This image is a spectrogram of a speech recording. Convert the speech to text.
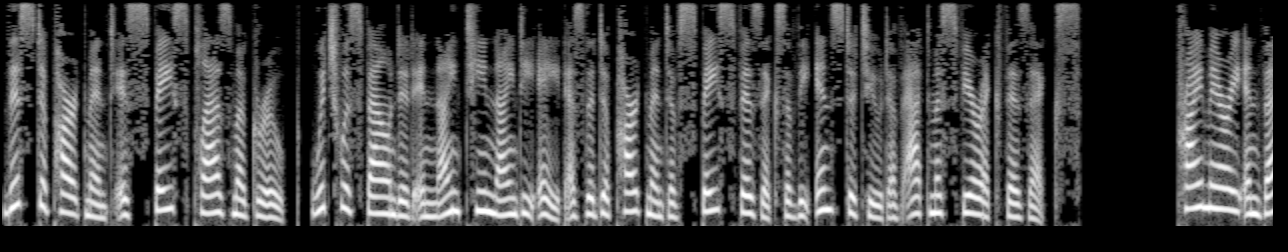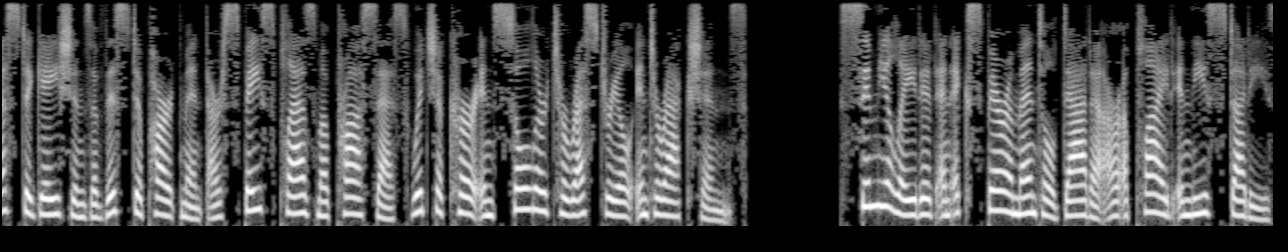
This department is Space Plasma Group, which was founded in 1998 as the Department of Space Physics of the Institute of Atmospheric Physics. Primary investigations of this department are space plasma process which occur in solar-terrestrial interactions. Simulated and experimental data are applied in these studies.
